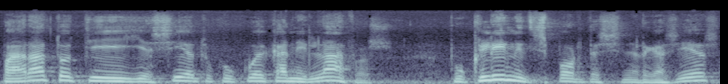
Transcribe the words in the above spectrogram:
παρά το ότι η ηγεσία του ΚΚΕ κάνει λάθος που κλείνει τις πόρτες συνεργασίας,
